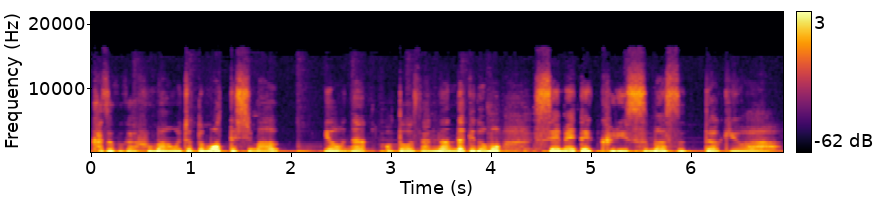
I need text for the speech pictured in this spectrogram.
家族が不満をちょっと持ってしまうようなお父さんなんだけどもせめてクリスマスだけは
